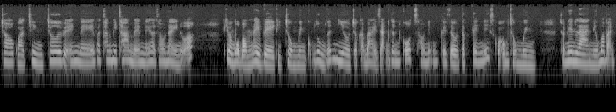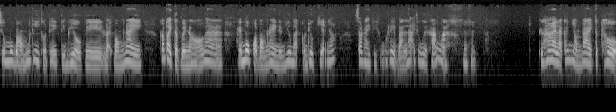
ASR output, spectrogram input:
cho quá trình chơi với em bé và tummy time với em bé ở sau này nữa. Khi mà mua bóng này về thì chồng mình cũng dùng rất nhiều cho các bài giãn gân cốt sau những cái giờ tập tennis của ông chồng mình. Cho nên là nếu mà bạn chưa mua bóng thì có thể tìm hiểu về loại bóng này các bài tập với nó và hãy mua quả bóng này nếu như bạn có điều kiện nhé sau này thì cũng có thể bán lại cho người khác mà. Thứ hai là các nhóm bài tập thở.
